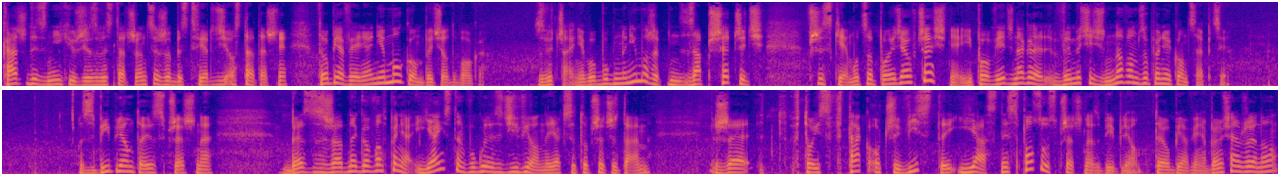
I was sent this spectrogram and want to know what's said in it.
Każdy z nich już jest wystarczający, żeby stwierdzić ostatecznie, te objawienia nie mogą być od Boga. Zwyczajnie, bo Bóg no, nie może zaprzeczyć wszystkiemu, co powiedział wcześniej i powiedzieć, nagle wymyślić nową zupełnie koncepcję. Z Biblią to jest sprzeczne bez żadnego wątpienia. I ja jestem w ogóle zdziwiony, jak sobie to przeczytałem, że to jest w tak oczywisty i jasny sposób sprzeczne z Biblią, te objawienia. Bo myślałem, że no,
